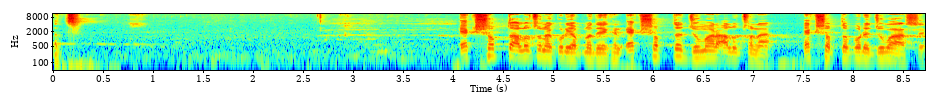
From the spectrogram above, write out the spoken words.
আচ্ছা। এক সপ্তাহ আলোচনা করি আপনাদের এখানে। এক সপ্তাহ জুমার আলোচনা। এক সপ্তাহ পরে জুমা আসে।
